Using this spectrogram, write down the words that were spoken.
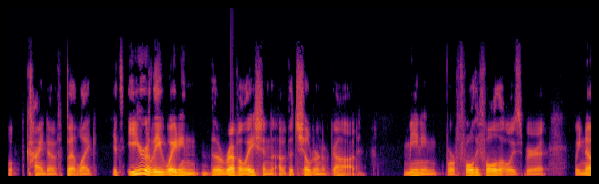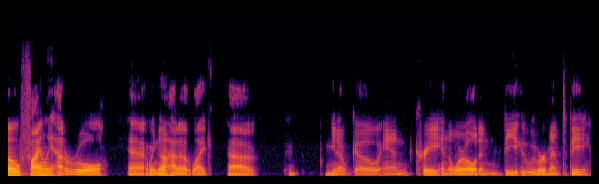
well, kind of, but like it's eagerly waiting the revelation of the children of God. Meaning, we're fully full of the Holy Spirit. We know finally how to rule. Uh, we know how to like. Uh, you know, go and create in the world and be who we were meant to be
